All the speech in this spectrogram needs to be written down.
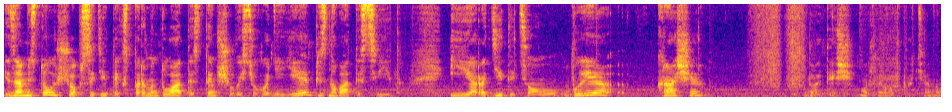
І замість того, щоб сидіти, експериментувати з тим, що ви сьогодні є, пізнавати світ і радіти цьому, ви краще. Давайте я ще, можливо, потягну.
